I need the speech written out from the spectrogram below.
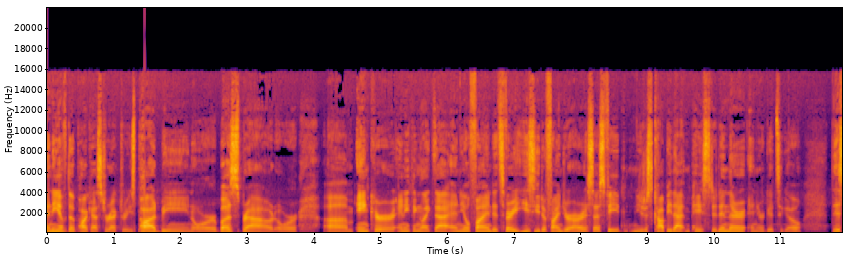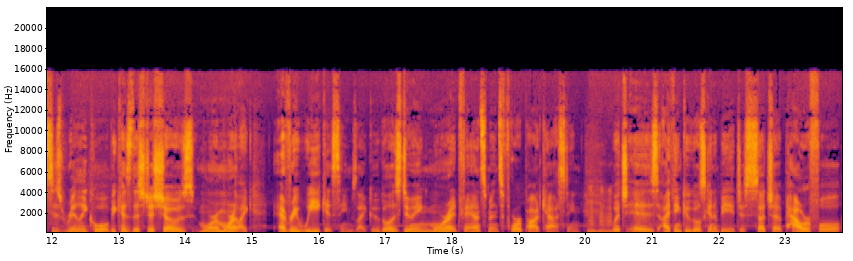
any of the podcast directories, Podbean or Buzzsprout or um, Anchor, anything like that, and you'll find it's very easy to find your RSS feed. You just copy that and paste it in there, and you're good to go. This is really cool because this just shows more and more like every week it seems like Google is doing more advancements for podcasting, Mm-hmm. which is I think Google's going to be just such a powerful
